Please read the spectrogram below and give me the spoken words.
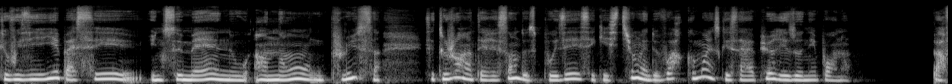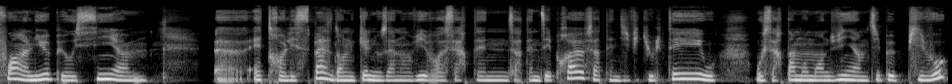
Que vous y ayez passé une semaine ou un an ou plus, c'est toujours intéressant de se poser ces questions et de voir comment est-ce que ça a pu résonner pour nous. Parfois, un lieu peut aussi euh, euh, être l'espace dans lequel nous allons vivre certaines certaines épreuves, certaines difficultés ou, ou certains moments de vie un petit peu pivots.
